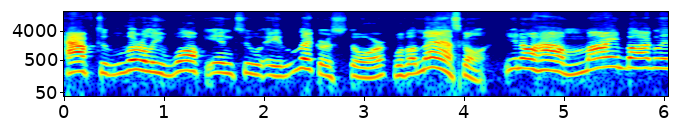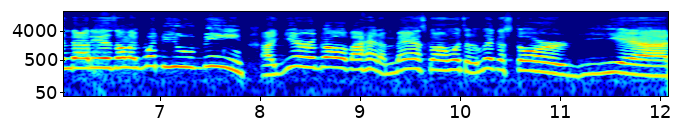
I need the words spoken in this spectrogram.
have to literally walk into a liquor store with a mask on? You know how mind boggling that is? I'm like, what do you mean? A year ago, if I had a mask on, went to the liquor store, yeah,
